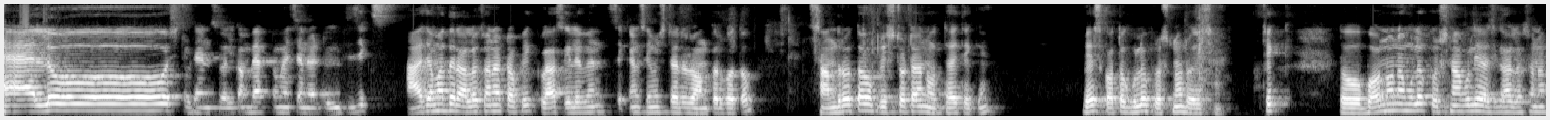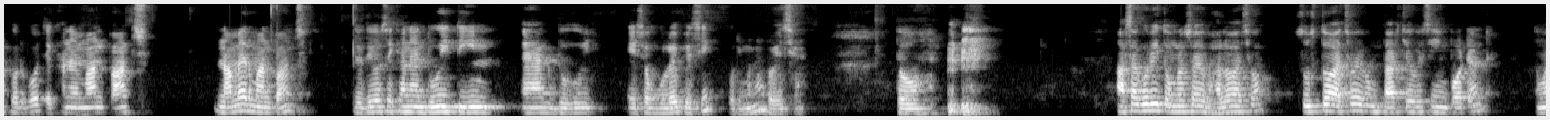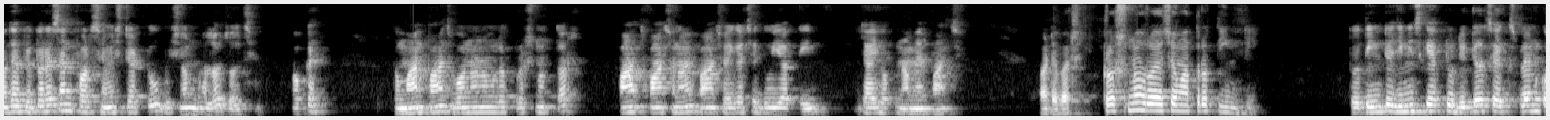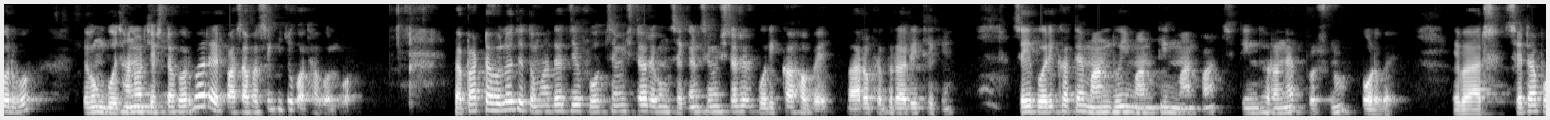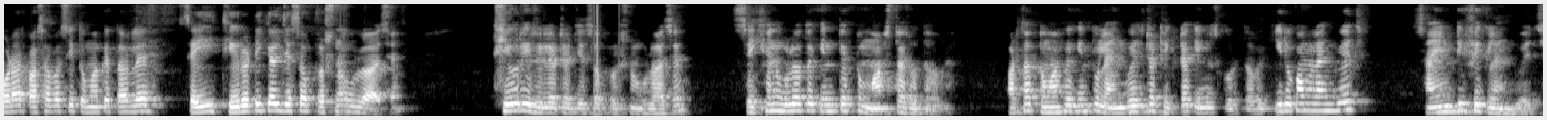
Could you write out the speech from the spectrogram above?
Hello students welcome back to my channel twin physics আজ আমাদের আলোচনা টপিক ক্লাস ইলেভেন সেকেন্ড সেমিস্টারের অন্তর্গত। সান্দ্রতা ও পৃষ্ঠটান অধ্যায় থেকে বেশ কতগুলো প্রশ্ন রয়েছে। ঠিক? তো বর্ণনামূলক প্রশ্নাবলী আজকে আলোচনা করব, যেখানে মান পাঁচ, নামের মান পাঁচ, যদিও সেখানে দুই, তিন, এক, দুই এইসবগুলোই বেশি পরিমাণে রয়েছে। তো আশা করি তোমরা সবাই ভালো আছো। সুস্থ আছো এবং তার চেয়েও বেশি ইম্পর্ট্যান্ট তোমাদের প্রিপারেশন ফর সেমিস্টার টু ভীষণ ভালো চলছে ওকে তো মান পাঁচ, বর্ণনামূলক প্রশ্নোত্তর, পাঁচ পাঁচ নয়, পাঁচ হয়ে গেছে দুই আর তিন, যাই হোক নামের পাঁচ। হোয়াট এভার প্রশ্ন রয়েছে মাত্র তিনটি। তো তিনটে জিনিসকে একটু ডিটেলসে এক্সপ্লেন করব এবং বোঝানোর চেষ্টা করব আর এর পাশাপাশি কিছু কথা বলব। ব্যাপারটা হলো যে তোমাদের যে ফোর্থ সেমিস্টার এবং সেকেন্ড সেমিস্টারের পরীক্ষা হবে, বারো ফেব্রুয়ারি থেকে সেই পরীক্ষাতে মান দুই, মান তিন, মান পাঁচ তিন ধরনের প্রশ্ন পড়বে। এবার সেটা পড়ার পাশাপাশি তোমাকে তাহলে সেই থিওরিটিক্যাল যেসব প্রশ্নগুলো আছে থিওরি রিলেটেড যেসব প্রশ্নগুলো আছে, সেখানগুলোতে কিন্তু একটু মাস্টার হতে হবে। অর্থাৎ তোমাকে কিন্তু ল্যাঙ্গুয়েজটা ঠিকঠাক ইউজ করতে হবে। কীরকম ল্যাঙ্গুয়েজ সায়েন্টিফিক ল্যাঙ্গুয়েজ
